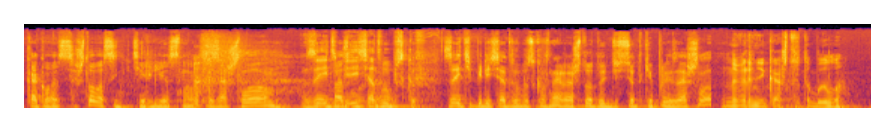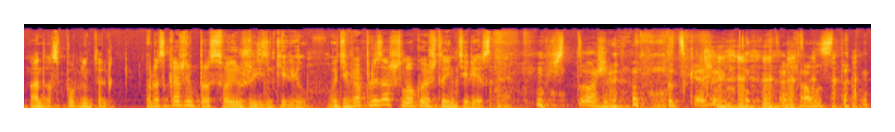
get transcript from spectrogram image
как у вас, что у вас интересного произошло? За эти 50 Возможно, выпусков. За эти 50 выпусков, наверное, что-то все-таки произошло. Наверняка что-то было. Надо вспомнить только. Расскажи про свою жизнь, Кирилл. У тебя произошло кое-что интересное. Что же? Подскажи, пожалуйста.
